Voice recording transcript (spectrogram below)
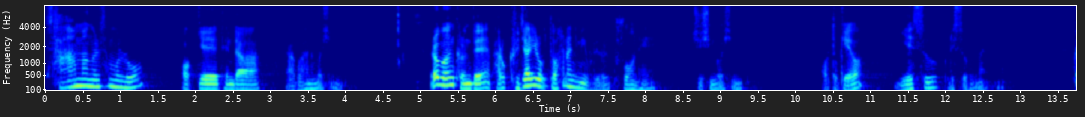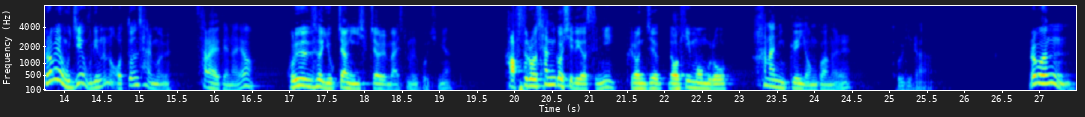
사망을 선물로 얻게 된다라고 하는 것입니다. 여러분, 그런데 바로 그 자리로부터 하나님이 우리를 구원해 주신 것입니다. 어떻게요? 예수 그리스도로 말이에요. 그러면 이제 우리는 어떤 삶을 살아야 되나요? 고린도서 6장 20절 말씀을 보시면 값으로 산 것이 되었으니 그런즉 너희 몸으로 하나님께 영광을 돌리라. 여러분,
